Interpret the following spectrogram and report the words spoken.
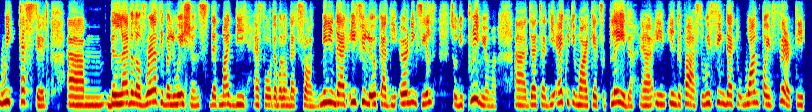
we tested um, the level of relative valuations that might be affordable on that front. Meaning that if you look at the earnings yield, so the premium uh, that uh, the equity markets played uh, in, in the past, we think that 1.30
